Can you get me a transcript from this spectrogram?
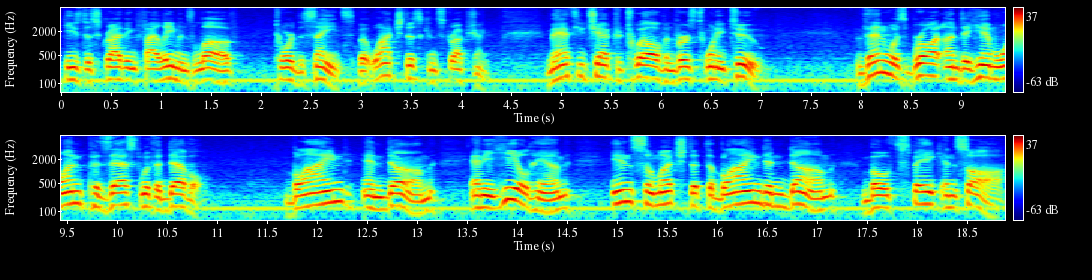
he's describing Philemon's love toward the saints. But watch this construction. Matthew chapter 12 and verse 22. Then was brought unto him one possessed with a devil, blind and dumb, and he healed him, insomuch that the blind and dumb both spake and saw.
